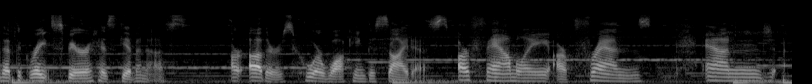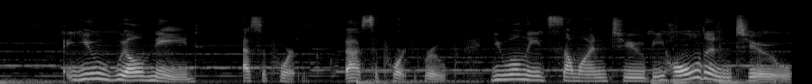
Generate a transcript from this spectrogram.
that the Great Spirit has given us are others who are walking beside us, our family, our friends, and you will need a support, a support group. You will need someone to be beholden to,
